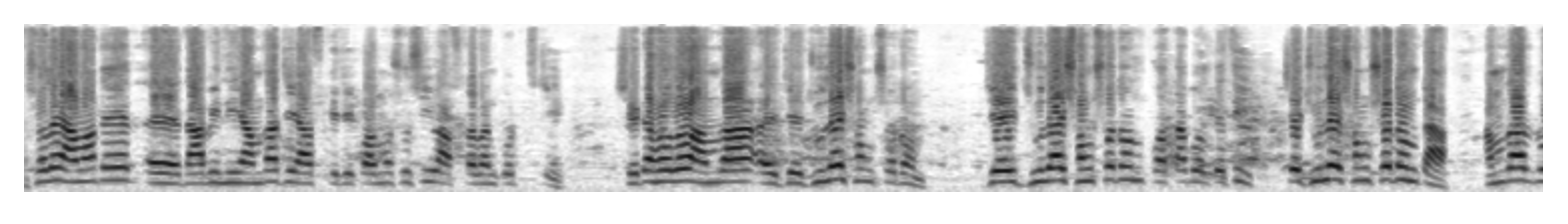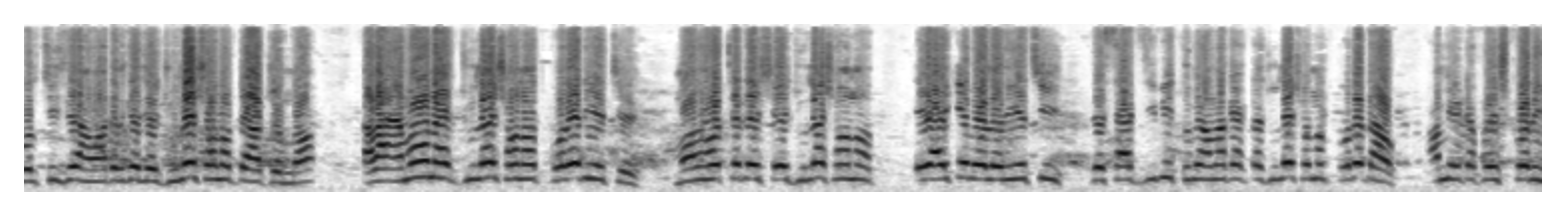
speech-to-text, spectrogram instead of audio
আসলে আমাদের দাবি নিয়ে আমরা যে আজকে যে কর্মসূচি বাস্তবায়ন করছি সেটা হলো আমরা যে জুলাই সংশোধন, যে জুলাই সংশোধন কথা বলতেছি সেই জুলাই সংশোধনটা, আমরা বলছি যে আমাদেরকে যে জুলাই সনদ দেওয়ার জন্য, তারা এমন এক জুলাই সনদ করে দিয়েছে, মনে হচ্ছে যে সেই জুলাই সনদ বলে দিয়েছি যে, স্যার জিবি, তুমি আমাকে একটা জুলাই সনদ করে দাও, আমি এটা পেশ করি।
